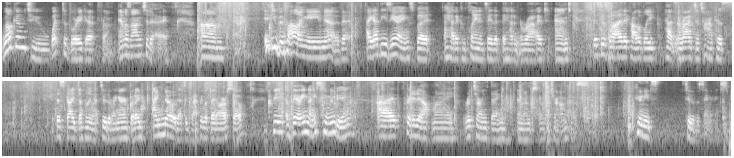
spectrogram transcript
Welcome to What Did Lori Get from Amazon Today. Um, if you've been following me, you know that I got these earrings, but I had to complain and say that they hadn't arrived. And this is why they probably hadn't arrived in time because this guy definitely went through the wringer. But I, I know that's exactly what they are. So, being a very nice human being, I printed out my return thing and I'm just going to return them because who needs two of the same earrings?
